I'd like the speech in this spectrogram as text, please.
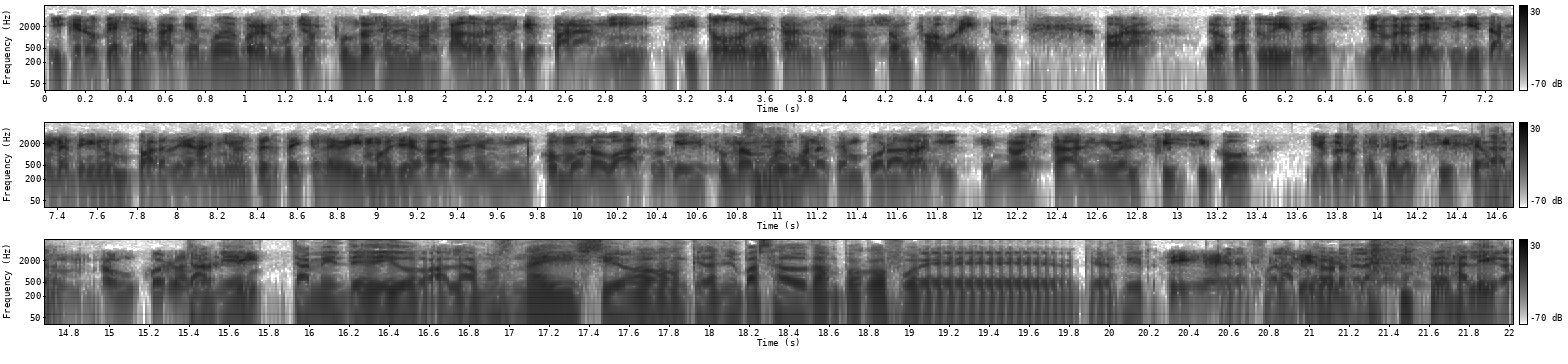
Y creo que ese ataque puede poner muchos puntos en el marcador. O sea que para mí, si todos están sanos, son favoritos. Ahora, lo que tú dices, yo creo que Siki también ha tenido un par de años desde que le vimos llegar en, como novato, que hizo una muy buena temporada, que, que, no está al nivel físico. Yo creo que se le exige a, un, a un corredor. También, también te digo, hablamos de una división que el año pasado tampoco fue, quiero decir, que eh, fue la peor de, la, de, la, liga.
